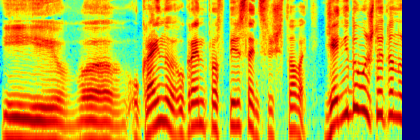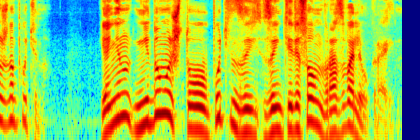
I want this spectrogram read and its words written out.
И э, Украина, Украина просто перестанет существовать. Я не думаю, что это нужно Путину. Я не, не думаю, что Путин за, заинтересован в развале Украины.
